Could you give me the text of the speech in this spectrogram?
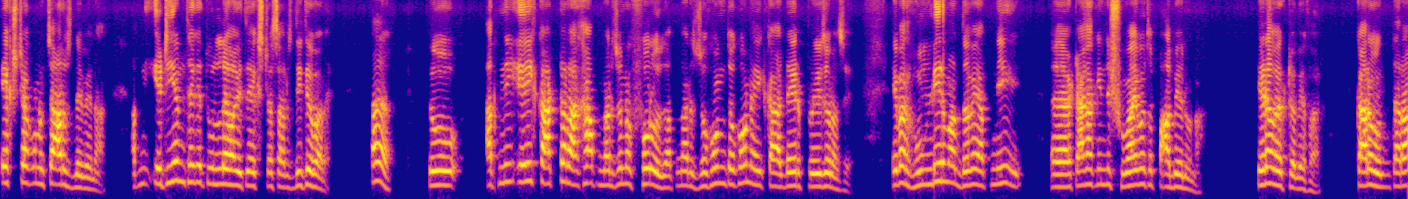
এক্সট্রা কোনো চার্জ দেবে না। আপনি এটিএম থেকে তুললে হয়তো এক্সট্রা চার্জ দিতে পারে। হ্যাঁ? তো আপনি এই কার্ডটা রাখা আপনার জন্য ফরজ। আপনার যখন তখন এই কার্ডের প্রয়োজন আছে। এবার হুন্ডির মাধ্যমে আপনি টাকা কিন্তু সময় মতো পাবেনও না। এটাও একটা ব্যাপার। কারণ তারা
